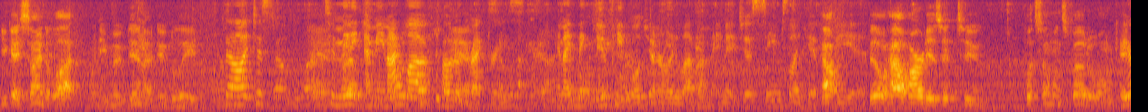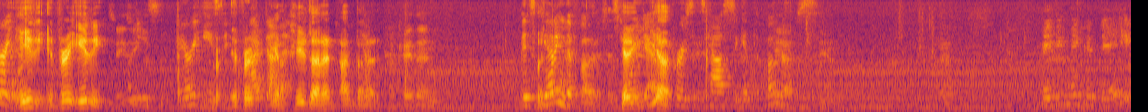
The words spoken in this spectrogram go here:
You guys signed a lot when you moved in, I do believe. Well, it just, to me, I mean, I love photo directories, and I think new people generally love them, and it just seems like it How, would be a. Bill, how hard is it to put someone's photo on Very K4? Easy, it's very easy. It's easy? Very easy. It's very, I've done yeah, it. she's done it, I've done Yeah. it. Okay, then, It's but- getting the photos. It's Getting- going to yeah. every person's house to get the yeah, photos. yeah. Maybe make a day.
